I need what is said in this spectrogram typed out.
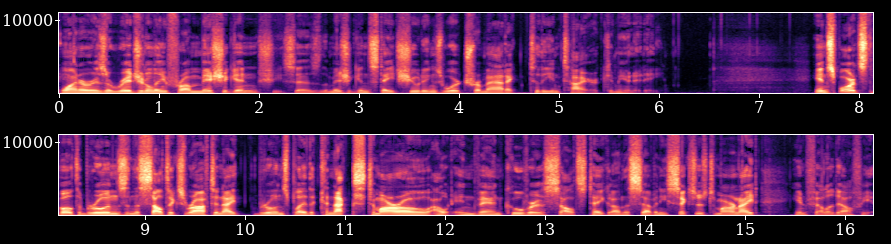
Weiner is originally from Michigan. She says the Michigan state shootings were traumatic to the entire community. In sports, both the Bruins and the Celtics are off tonight. Bruins play the Canucks tomorrow out in Vancouver. Celts take on the 76ers tomorrow night in Philadelphia.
